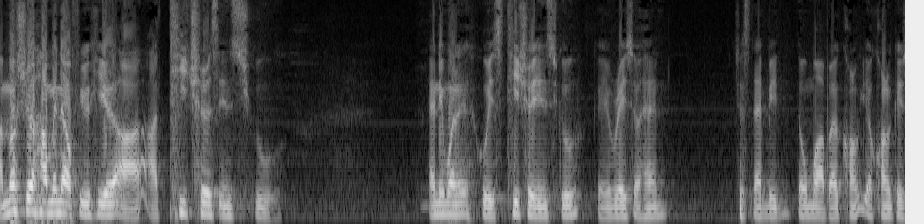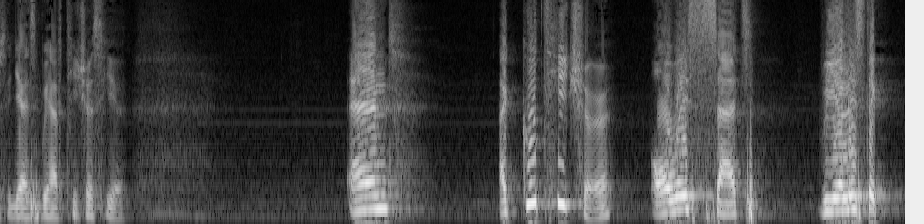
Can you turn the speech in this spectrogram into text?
I'm not sure how many of you here are, are teachers in school. Anyone who is teacher in school, can you raise your hand? Just let me know more about your congregation. Yes, we have teachers here. And a good teacher always sets realistic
